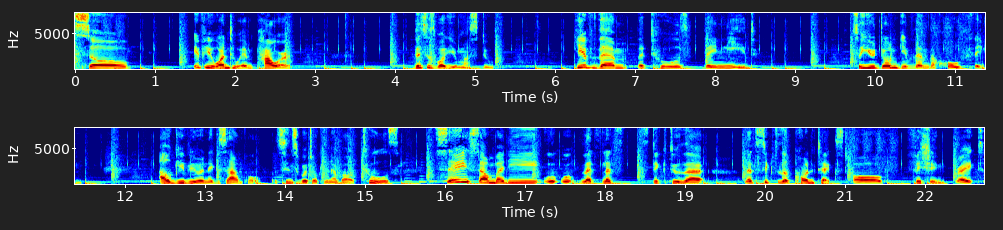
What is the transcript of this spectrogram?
so if you want to empower, this is what you must do. Give them the tools they need. So you don't give them the whole thing. I'll give you an example since we're talking about tools. Say somebody let's let's stick to that let's stick to the context of fishing, right?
